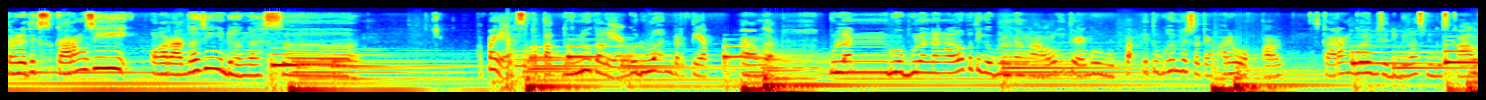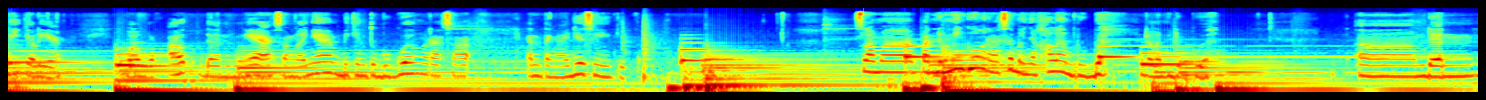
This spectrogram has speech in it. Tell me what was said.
Sampai detik sekarang sih olahraga sih udah nggak se apa ya seketat dulu kali ya. Gue dulu hampir tiap uh, enggak bulan dua bulan yang lalu atau tiga bulan yang lalu itu ya gue lupa. Itu gue hampir setiap hari workout sekarang gue bisa dibilang seminggu sekali kali ya gue workout dan ya seenggaknya bikin tubuh gue ngerasa enteng aja sih gitu. Selama pandemi gue ngerasa banyak hal yang berubah dalam hidup gue um, dan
